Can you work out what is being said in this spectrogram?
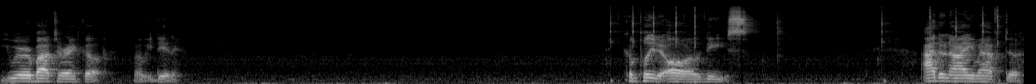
You were about to rank up, but we didn't. Completed all of these. I do not even have to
